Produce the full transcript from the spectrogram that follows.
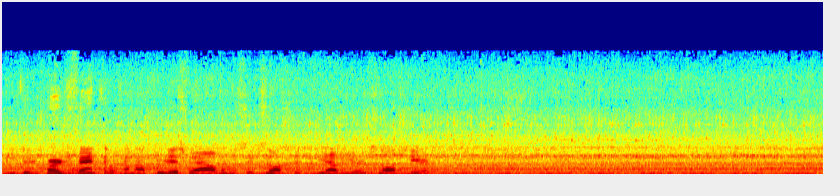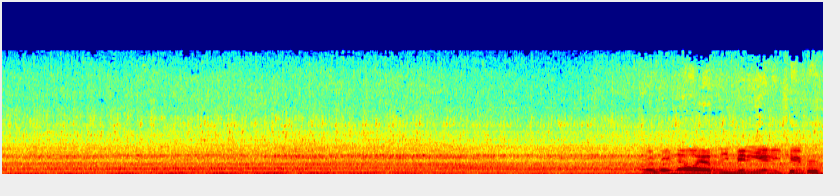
When you do the purge vent, it'll come out through this valve and it's exhausted. You have your exhaust here. Right now I have the mini ante-chamber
